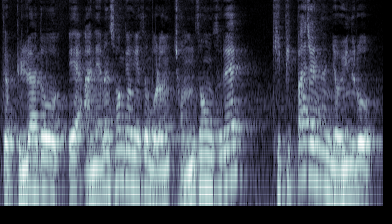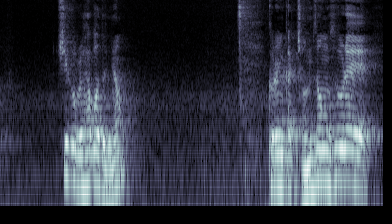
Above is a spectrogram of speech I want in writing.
그러니까 빌라도의 아내는 성경에서 뭐라면 점성술에 깊이 빠져 있는 여인으로 취급을 하거든요. 그러니까 점성술에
